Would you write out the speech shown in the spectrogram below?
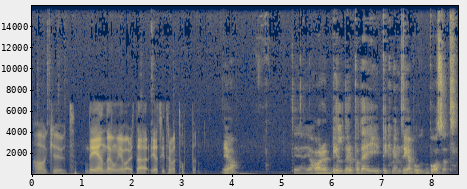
Ja, oh, gud. Det är enda gången jag varit där. Jag tyckte det var toppen. Ja. Det, jag har bilder på dig i Pikmin 3-båset.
